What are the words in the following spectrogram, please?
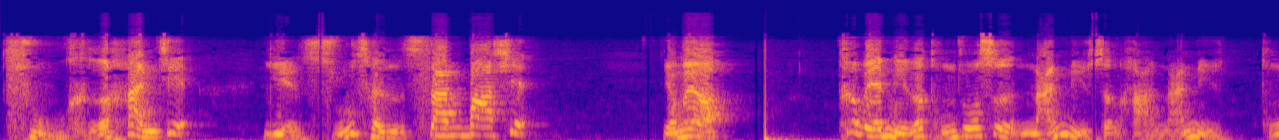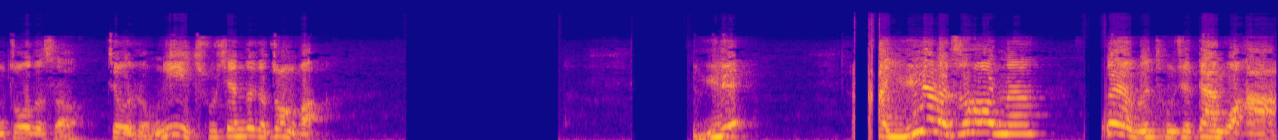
楚河汉界，也俗称三八线，有没有？特别你的同桌是男女生哈，男女同桌的时候就容易出现这个状况。逾越啊，逾越了之后呢，对我们同学干过哈，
